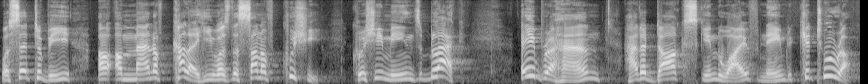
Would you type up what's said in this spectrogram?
was said to be a, a man of color. He was the son of Cushi. Cushi means black. Abraham had a dark skinned wife named Keturah.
